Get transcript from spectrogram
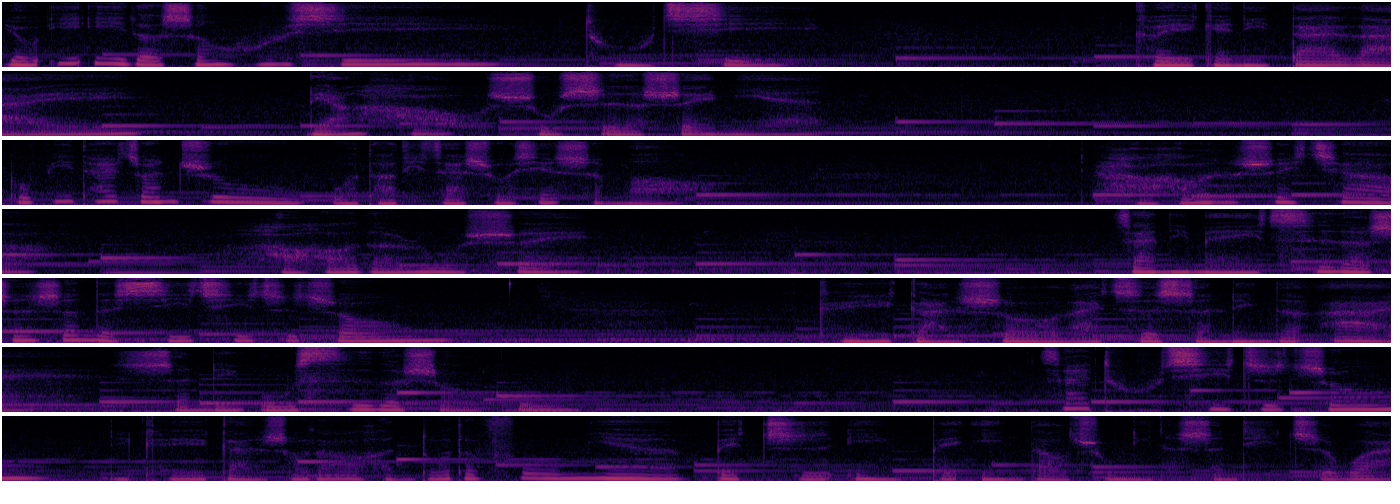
有意义的深呼吸、吐气，可以给你带来良好、舒适的睡眠。不必太专注，我到底在说些什么？好好的睡觉，好好的入睡。在你每一次的深深的吸气之中，可以感受来自神灵的爱，神灵无私的守护。在吐气之中，你可以感受到很多的负面被指引、被引导出你的身体之外。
